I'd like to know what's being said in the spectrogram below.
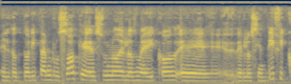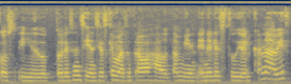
el doctor Itan Rousseau, que es uno de los médicos, eh, de los científicos y doctores en ciencias que más ha trabajado también en el estudio del cannabis,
